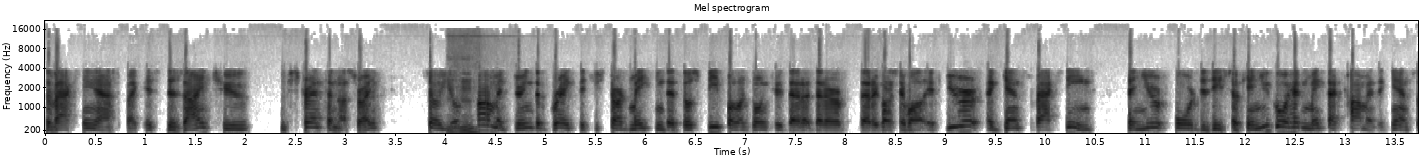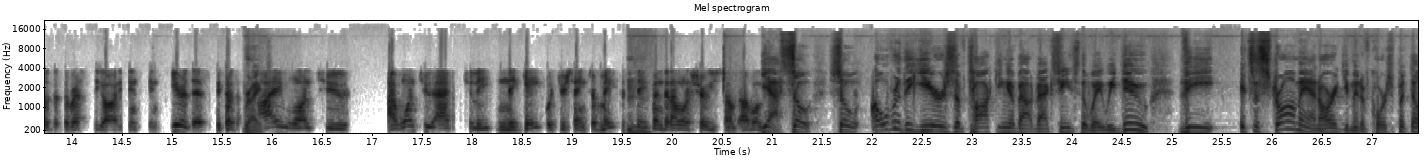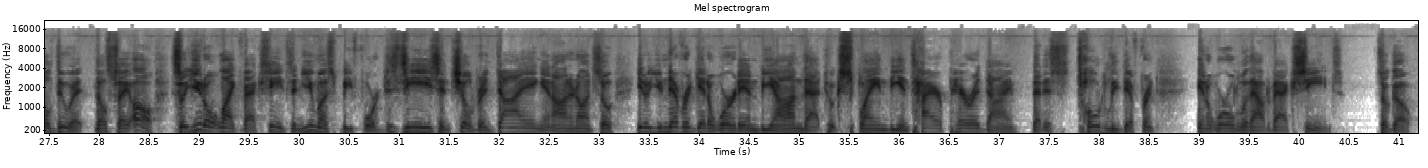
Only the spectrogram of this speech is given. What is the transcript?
the vaccine aspect. It's designed to strengthen us, right? So your Mhm. comment during the break that you start making that those people are going to that are, that are that are going to say, well, if you're against vaccines, then you're for disease. So can you go ahead and make that comment again so that the rest of the audience can hear this? Because Right. I want to I want to actually negate what you're saying. So make the mm-hmm. statement that I want to show you something. I want Yeah. So, so over the years of talking about vaccines the way we do, the it's a straw man argument, of course, but they'll do it. They'll say, "Oh, so you don't like vaccines, and you must be for disease and children dying, and on and on." So, you know, you never get a word in beyond that to explain the entire paradigm that is totally different in a world without vaccines. So, go.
